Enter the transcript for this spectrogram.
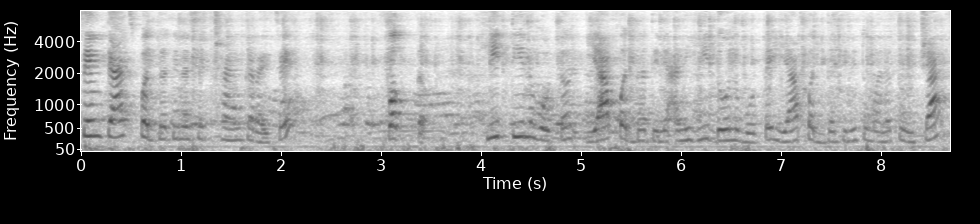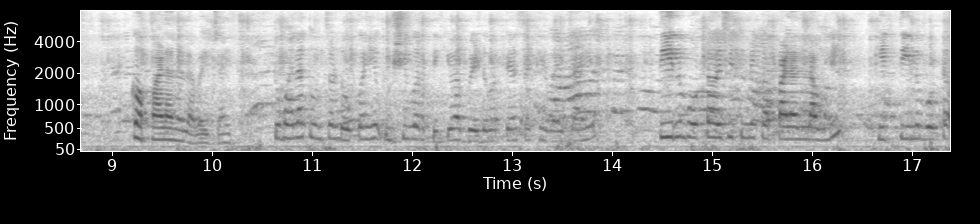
सेम त्याच पद्धतीने असं छान करायचे. फक्त ही तीन बोटं या पद्धतीने आणि ही दोन बोटं या पद्धतीने तुम्हाला तुमच्या कपाळाला लावायची आहेत. तुम्हाला तुमचं डोकं हे उशीवरती किंवा बेडवरती असं ठेवायचं आहे. तीन बोटं अशी तुम्ही कपाळाला लावली ही तीन बोटं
